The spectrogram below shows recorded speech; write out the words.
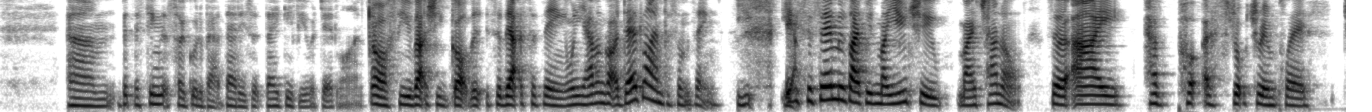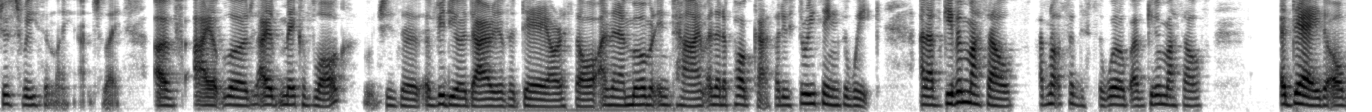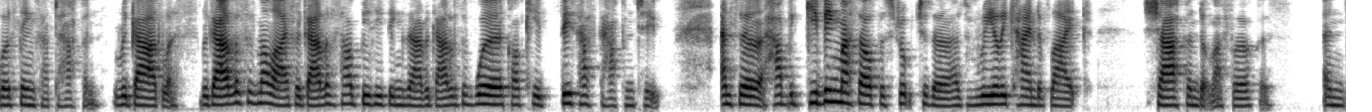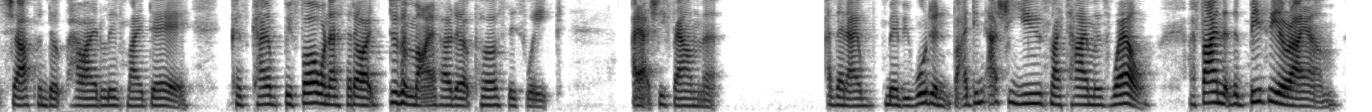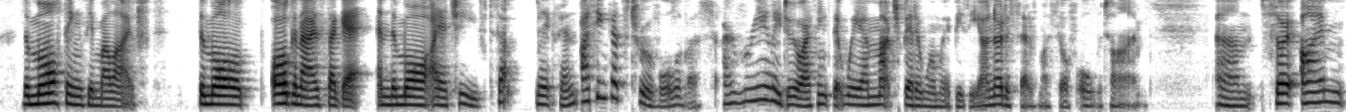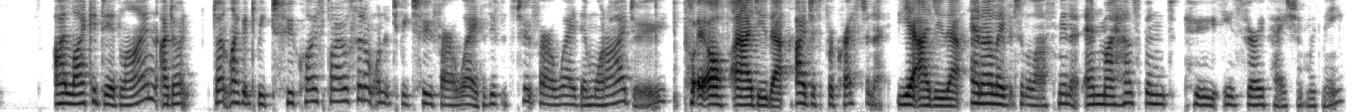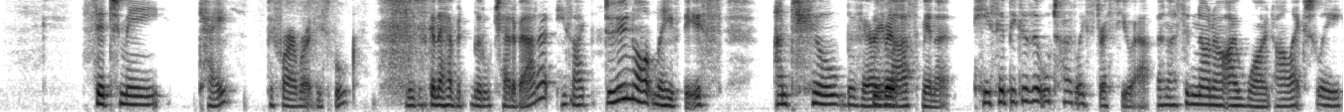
Um, but the thing that's so good about that is that they give you a deadline. Oh, so you've actually got the. So that's the thing. When you haven't got a deadline for something, You, yeah, it's the same as like with my YouTube, my channel. So I have put a structure in place just recently, actually. Of I upload, I make a vlog, which is a, a video diary of a day or a thought, and then a moment in time, and then a podcast. I do three things a week, and I've given myself. I've not said this to the world, but I've given myself a day that all those things have to happen, regardless, regardless of my life, regardless of how busy things are, regardless of work or kids. This has to happen too. And so, have giving myself a structure though has really kind of like sharpened up my focus and sharpened up how I live my day. Because kind of before, when I said, "Oh, it doesn't matter if I don't post this week," I actually found that, and then I maybe wouldn't, but I didn't actually use my time as well. I find that the busier I am, the more things in my life, the more organized I get, and the more I achieve. Does that make sense? I think that's true of all of us. I really do. I think that we are much better when we're busy. I notice that of myself all the time. Um, so I'm, I like a deadline. I don't don't like it to be too close, but I also don't want it to be too far away because if it's too far away, then what I do, Put it off, I do that. I just procrastinate Yeah, I do that. and I leave it to the last minute. And my husband, who is very patient with me, said to me, Kate, before I wrote this book, we're just going to have a little chat about it. He's like, do not leave this until the very ve- last minute. He said, because it will totally stress you out. And I said, no, no, I won't. I'll actually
